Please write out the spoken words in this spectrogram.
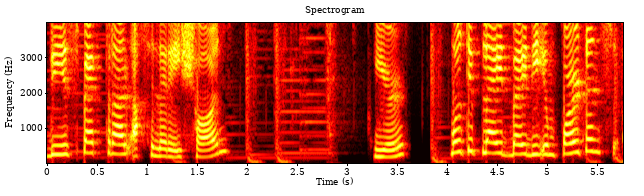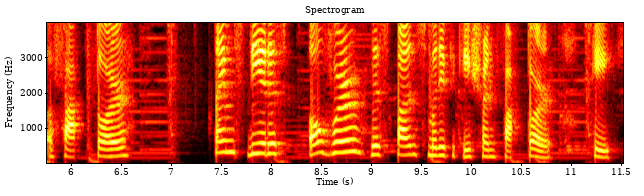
the spectral acceleration here multiplied by the importance factor times the res over response modification factor. Okay,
